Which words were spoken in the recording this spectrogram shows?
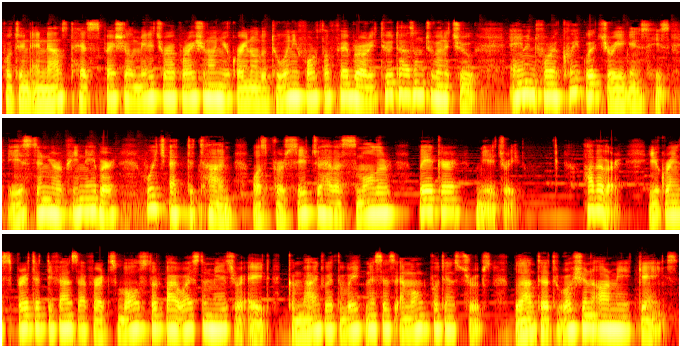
Putin announced his special military operation on Ukraine on the 24th of February 2022, aiming for a quick victory against his Eastern European neighbor, which at the time was perceived to have a smaller, weaker military. However, Ukraine's spirited defense efforts, bolstered by Western military aid, combined with weaknesses among Putin's troops, blunted Russian army gains.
